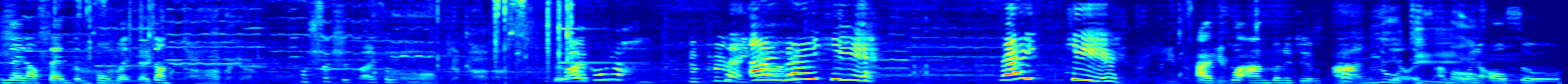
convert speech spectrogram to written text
and then I'll send them home when they're done. Oh, such a nice old oh, But I'm gonna- The but I'm right here! Right here! 'cause what I'm gonna do with Angeal is I'm gonna also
